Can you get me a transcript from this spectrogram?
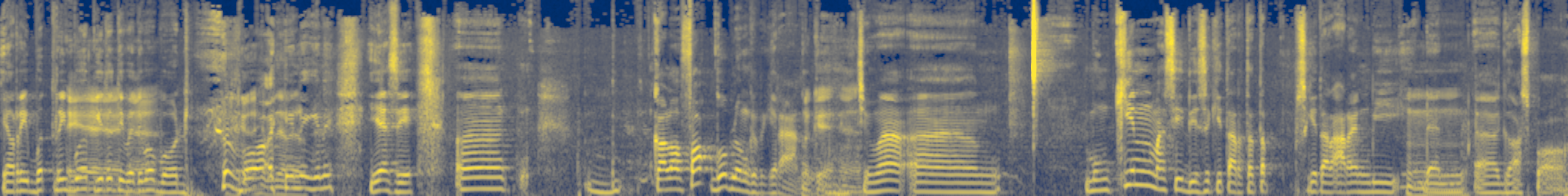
yang ribet-ribet Iya, gitu tiba-tiba iya. bod bawa Betul. gini gini iya sih Eh, kalau folk gue belum kepikiran Oke, iya. cuma em, mungkin masih di sekitar tetap sekitar R&B Hmm. dan eh, gospel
